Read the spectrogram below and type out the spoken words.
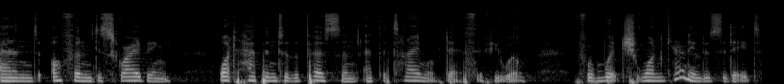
and often describing what happened to the person at the time of death, if you will, from which one can elucidate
